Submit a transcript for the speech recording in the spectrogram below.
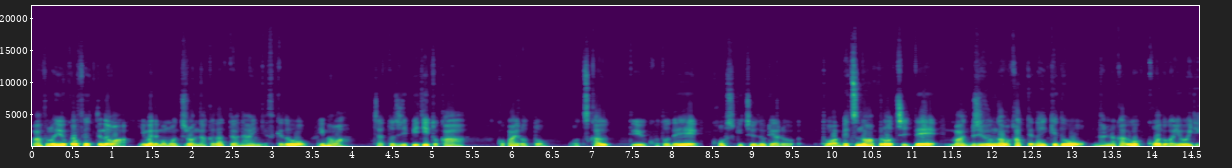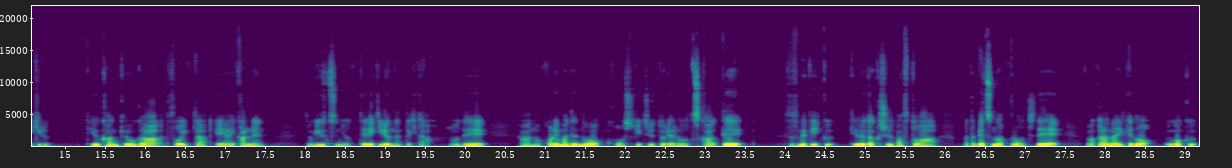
まあ、その有効性っていうのは、今でももちろんなくなってはないんですけど、今は、チャット GPT とか、コパイロットを使うっていうことで、公式チュートリアルとは別のアプローチで、まあ、自分が分かってないけど、何らか動くコードが用意できる。っていう環境が、そういった AI 関連の技術によってできるようになってきたので、あの、これまでの公式チュートリアルを使って進めていくっていう学習パスとは、また別のアプローチで、わからないけど動く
